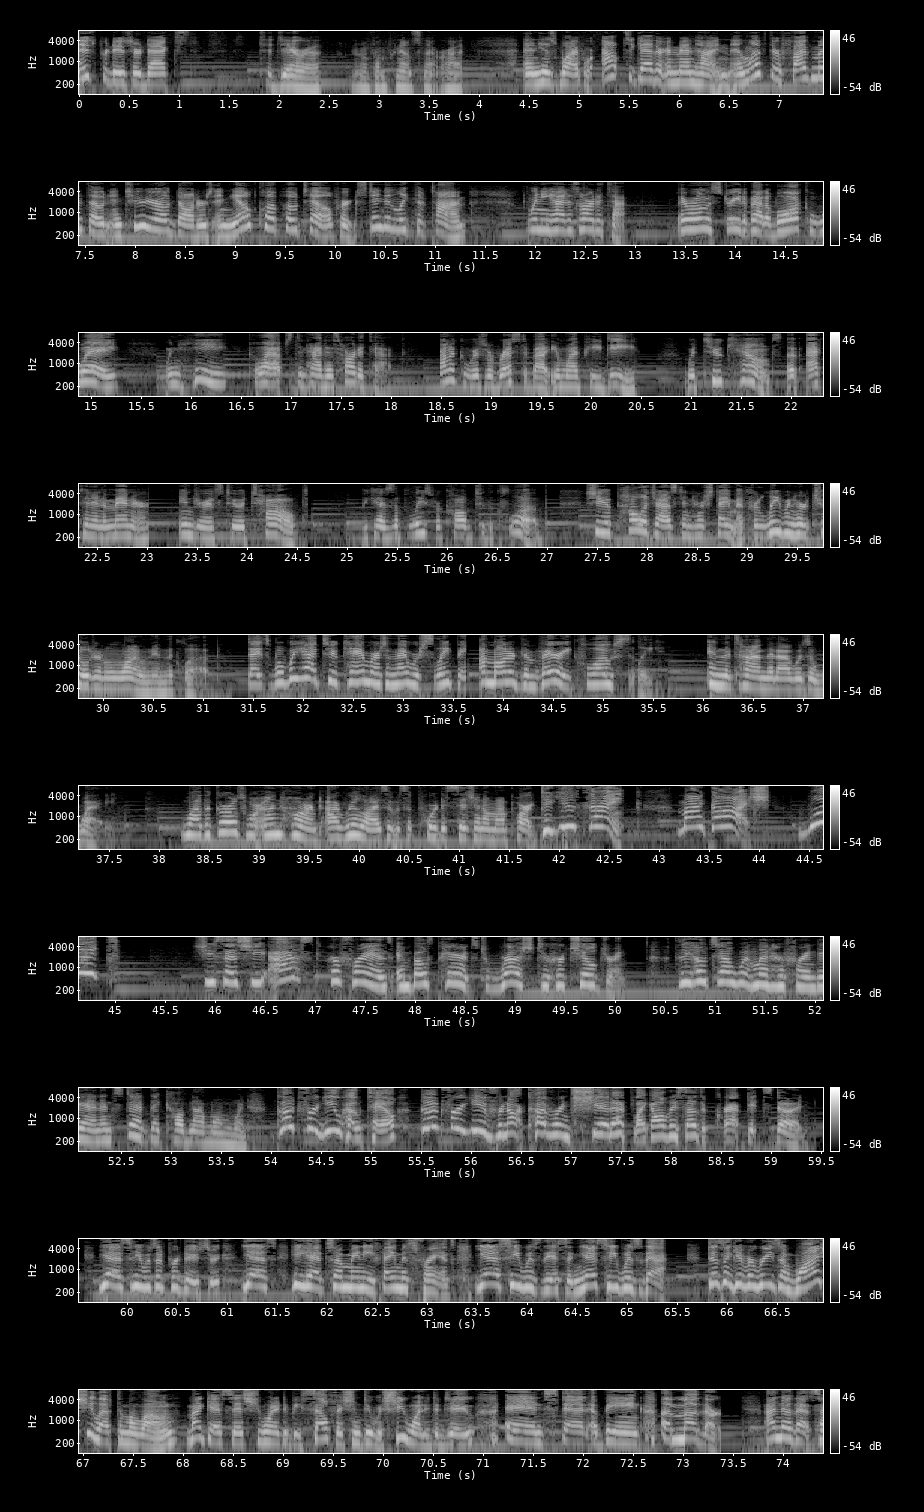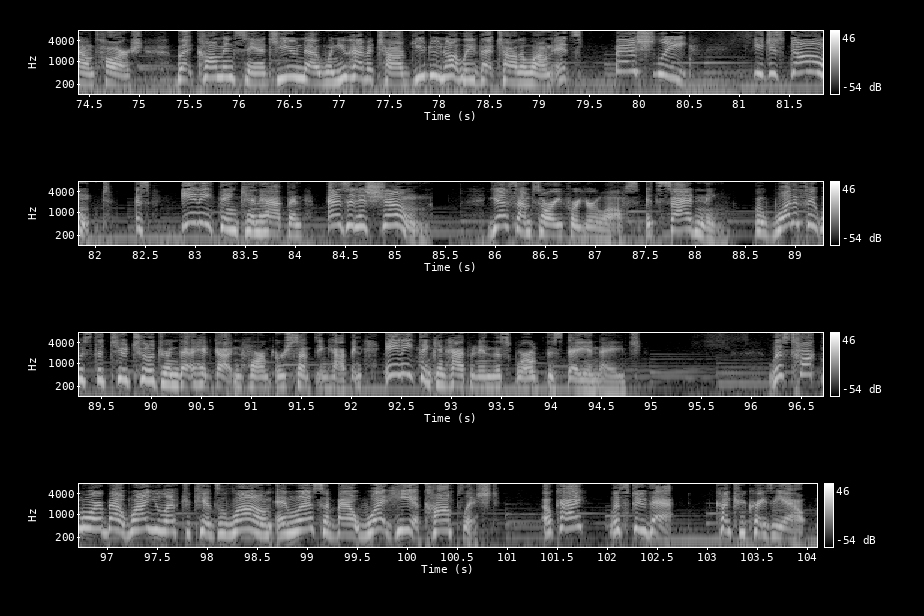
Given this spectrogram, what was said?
News producer Dax Tejera, I don't know if I'm pronouncing that right, and his wife were out together in Manhattan and left their five-month-old and two-year-old daughters in Yale Club Hotel for extended length of time when he had his heart attack. They were on the street about a block away when he collapsed and had his heart attack. Veronica was arrested by NYPD with two counts of acting in a manner injurious to a child because the police were called to the club. She apologized in her statement for leaving her children alone in the club. States, well, we had two cameras and they were sleeping. I monitored them very closely in the time that I was away. While the girls were unharmed, I realized it was a poor decision on my part. Do you think? My gosh! What? She says she asked her friends and both parents to rush to her children. The hotel wouldn't let her friend in. Instead, they called 911. Good for you, hotel. Good for you for not covering shit up like all this other crap gets done. Yes, he was a producer. Yes, he had so many famous friends. Yes, he was this and yes, he was that. Doesn't give a reason why she left him alone. My guess is she wanted to be selfish and do what she wanted to do instead of being a mother. I know that sounds harsh, but common sense, you know when you have a child, you do not leave that child alone. It's especially. You just don't. As anything can happen, as it has shown. Yes, I'm sorry for your loss. It's saddening. But what if it was the two children that had gotten harmed or something happened? Anything can happen in this world this day and age. Let's talk more about why you left your kids alone and less about what he accomplished. Okay? Let's do that. Country Crazy out.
